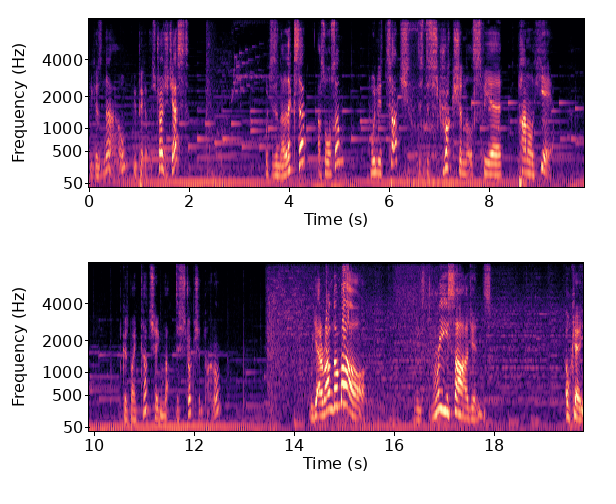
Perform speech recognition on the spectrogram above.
Because now we pick up this treasure chest. Which is an elixir. That's awesome. Need to touch this destruction little sphere panel here. Because by touching that destruction panel, we get a random ball. These three sergeants. Okay,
